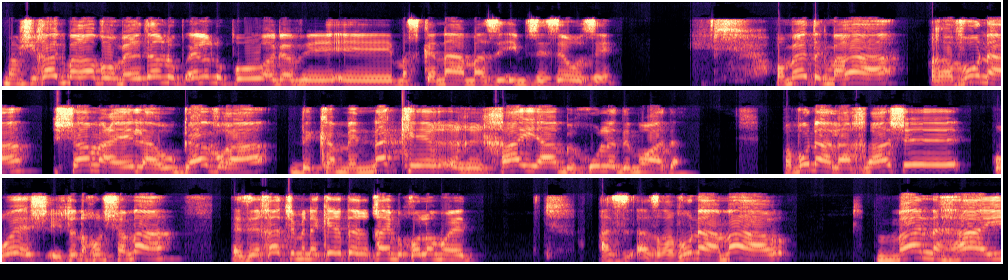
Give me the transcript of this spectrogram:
ממשיכה הגמרא ואומרת, אין לנו, אין לנו פה אגב אה, אה, מסקנה מה זה, אם זה זה או זה. אומרת הגמרא, רבונה שמע אלהו גברא דקמנקר רחיה בחולה דמועדה. רבונה הלך, ראה שרואה, לו נכון שמע, איזה אחד שמנקר את הרחיים בחול המועד. אז, אז רבונה אמר, מן היי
